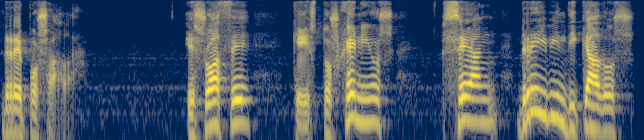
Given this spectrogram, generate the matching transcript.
reposada. Eso hace que estos genios sean reivindicados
